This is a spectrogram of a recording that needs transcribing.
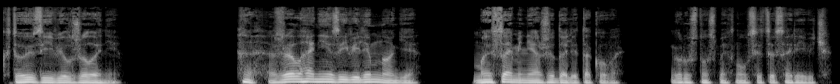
Кто изъявил желание? Ха, желание заявили многие. Мы сами не ожидали такого, грустно усмехнулся цесаревич.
